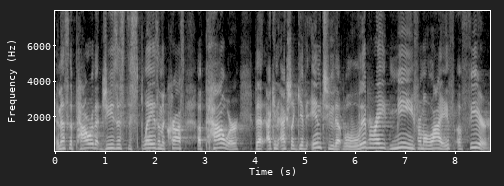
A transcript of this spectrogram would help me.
And that's the power that Jesus displays on the cross, a power that I can actually give into that will liberate me from a life of fear.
